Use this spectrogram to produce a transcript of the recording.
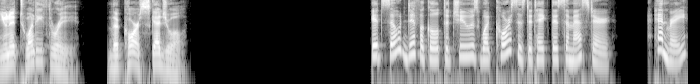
Unit 23 The Course Schedule. It's so difficult to choose what courses to take this semester. Henry,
